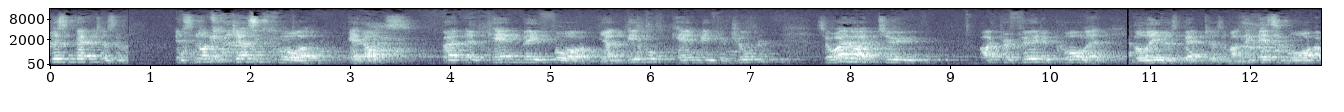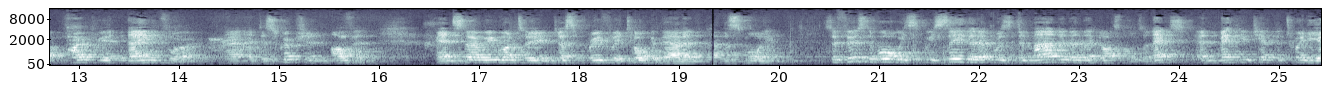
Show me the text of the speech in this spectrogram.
This baptism, it's not just for adults, but it can be for young people, can be for children. So I like to, I prefer to call it believer's baptism. I think that's a more appropriate name for it, a description of it. And so we want to just briefly talk about it this morning. So first of all, we, we see that it was demanded in the Gospels. In, Acts, in Matthew chapter 28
